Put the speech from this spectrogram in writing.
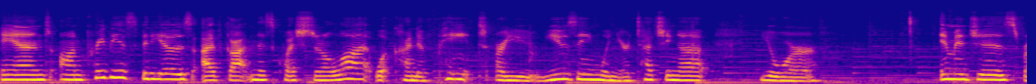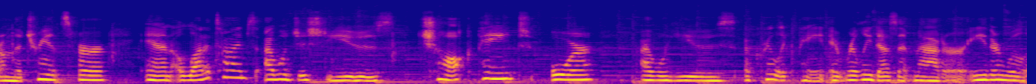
And on previous videos, I've gotten this question a lot. What kind of paint are you using when you're touching up your images from the transfer? And a lot of times I will just use chalk paint or I will use acrylic paint. It really doesn't matter. Either will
